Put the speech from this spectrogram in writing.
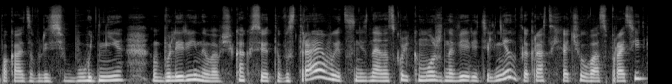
показывались будни балерины, вообще как все это выстраивается, не знаю, насколько можно верить или нет, как раз-таки хочу вас спросить, спросить,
